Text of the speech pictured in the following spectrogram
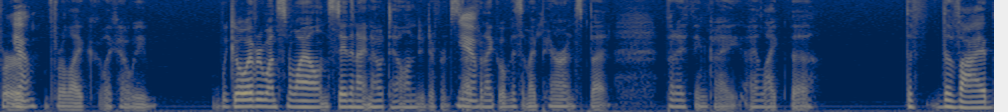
for Yeah. for like like how we we go every once in a while and stay the night in a hotel and do different stuff Yeah. and I go visit my parents, but but I think I I like the the the vibe.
